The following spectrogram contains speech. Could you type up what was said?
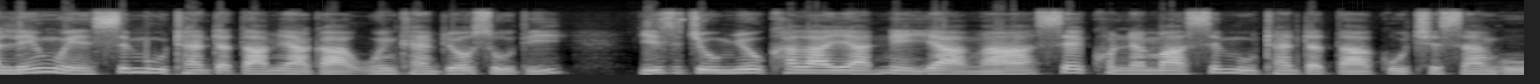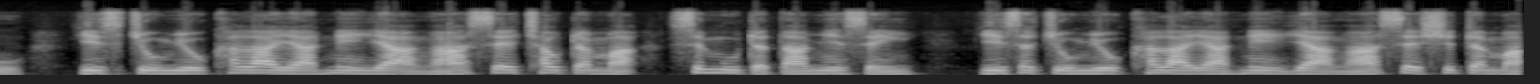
အလင်းဝင်စစ်မှုထမ်းတပ်သားများကဝန်ခံပြောဆိုသည် ရေစကြိုမျိုးခလာရ2ရ58မှစစ်မှုထမ်းတပ်သားကိုချစ်စန်းကိုရေစကြိုမျိုးခလာရ2ရ56တပ်မှစစ်မှုတပ်သားမြင့်စိန်ရေစကြိုမျိုးခလာရ2ရ58တပ်မှ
